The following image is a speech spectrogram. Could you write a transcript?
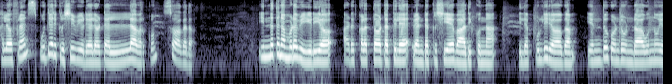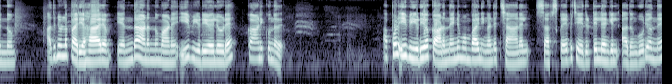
ഹലോ ഫ്രണ്ട്സ് പുതിയൊരു കൃഷി വീഡിയോയിലോട്ട് എല്ലാവർക്കും സ്വാഗതം. ഇന്നത്തെ നമ്മുടെ വീഡിയോ അടുക്കളത്തോട്ടത്തിലെ വെണ്ട കൃഷിയെ ബാധിക്കുന്ന ഇലപ്പുള്ളി രോഗം എന്തുകൊണ്ട് ഉണ്ടാകുന്നു എന്നും അതിനുള്ള പരിഹാരം എന്താണെന്നുമാണ് ഈ വീഡിയോയിലൂടെ കാണിക്കുന്നത്. അപ്പോൾ ഈ വീഡിയോ കാണുന്നതിന് മുമ്പായി നിങ്ങളുടെ ചാനൽ സബ്സ്ക്രൈബ് ചെയ്തിട്ടില്ലെങ്കിൽ അതും കൂടി ഒന്ന്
